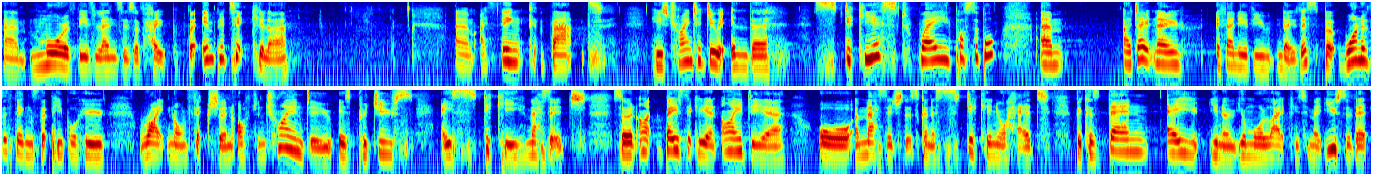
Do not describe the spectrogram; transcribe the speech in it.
um, more of these lenses of hope. But in particular, um, I think that He's trying to do it in the stickiest way possible. Um, I don't know if any of you know this, but one of the things that people who write non-fiction often try and do is produce a sticky message. So an, basically an idea or a message that's going to stick in your head because then a you know you're more likely to make use of it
